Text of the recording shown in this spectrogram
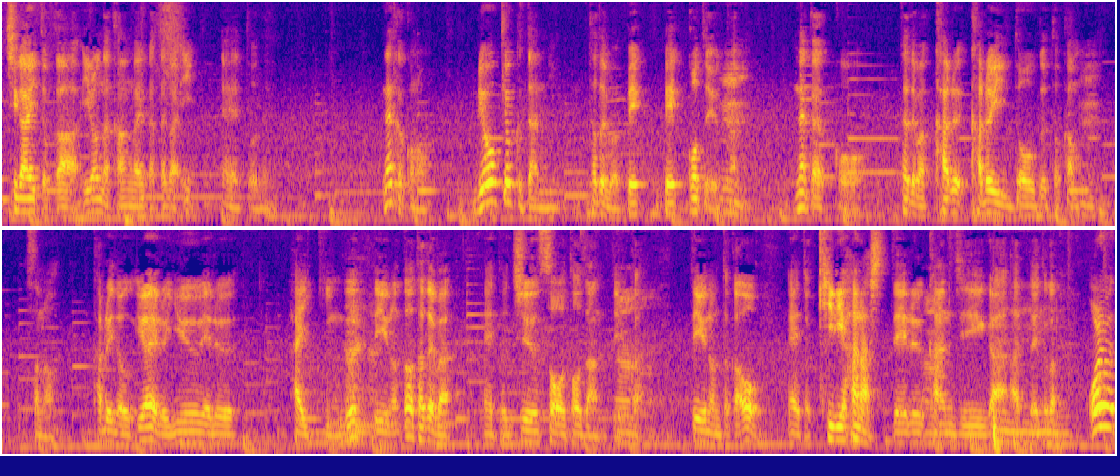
違いとかいろんな考え方がいえっ、とねなんかこの両極端に例えば別別個というか、なんかこう例えば軽軽い道具とかも、その軽い道具いわゆる UL ハイキングっていうのと、例えば、えー、と重装登山っていうか、っていうのとかを、えー、と切り離してる感じがあったりとか、うん俺は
